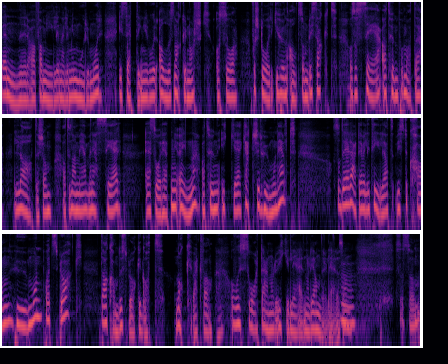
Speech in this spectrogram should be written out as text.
venner av familien eller min mormor i settinger hvor alle snakker norsk, og så forstår ikke hun alt som blir sagt. Og så ser jeg at hun på en måte later som at hun er med, men jeg ser eh, sårheten i øynene, at hun ikke catcher humoren helt. Så det lærte jeg veldig tidlig, at hvis du kan humoren på et språk, da kan du språket godt. Nok, i hvert fall. Og hvor sårt det er når du ikke ler når de andre ler og sånn. Så sånn,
